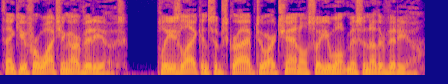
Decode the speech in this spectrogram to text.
Thank you for watching our videos. Please like and subscribe to our channel so you won't miss another video.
